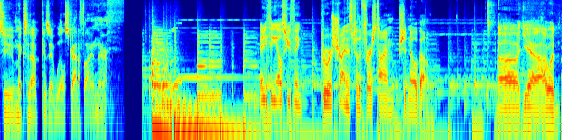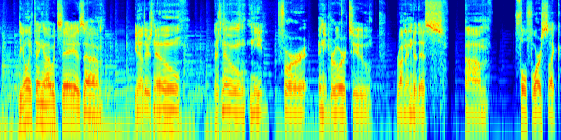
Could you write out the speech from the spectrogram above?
to mix it up because it will stratify in there. Anything else you think brewers trying this for the first time should know about? Uh, yeah, I would. The only thing I would say is, um, you know, there's no, there's no need for any brewer to run into this um, full force. Like,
